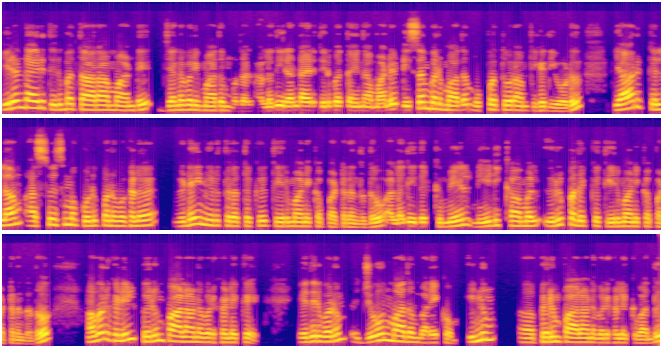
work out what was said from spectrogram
இரண்டாயிரத்தி இருபத்தி ஆறாம் ஆண்டு ஜனவரி மாதம் முதல் அல்லது இரண்டாயிரத்தி இருபத்தி ஐந்தாம் ஆண்டு டிசம்பர் மாதம் முப்பத்தோராம் திகதியோடு யாருக்கெல்லாம் அஸ்வசம கொடுப்பனவுகளை இடைநிறுத்துறதுக்கு தீர்மானிக்கப்பட்டிருந்ததோ அல்லது இதற்கு மேல் நீடிக்காமல் இருப்பதற்கு தீர்மானிக்கப்பட்டிருந்ததோ அவர்களில் பெரும்பாலானவர்களுக்கு எதிர்வரும் ஜூன் மாதம் வரைக்கும் இன்னும் பெரும்பாலானவர்களுக்கு வந்து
